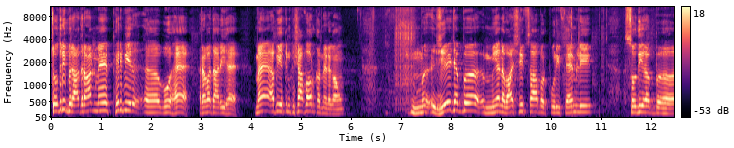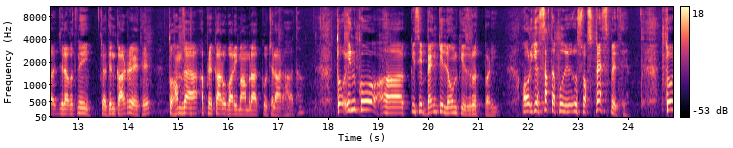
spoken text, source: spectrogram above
चौधरी बिरादरान में फिर भी वो है, रवादारी है। मैं अभी एक इंकशाफ और करने लगा हूँ। ये जब मियाँ नवाज़ शरीफ साहब और पूरी फैमिली सऊदी अरब जिला वतनी का दिन काट रहे थे तो हमज़ा अपने कारोबारी मामला को चला रहा था। तो इनको आ, किसी बैंक की लोन की ज़रूरत पड़ी। और ये सख्त उस वक्त स्ट्रेस पे थे। तो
